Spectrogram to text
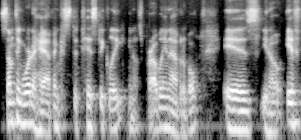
something were to happen, statistically, you know, it's probably inevitable, is, you know, if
